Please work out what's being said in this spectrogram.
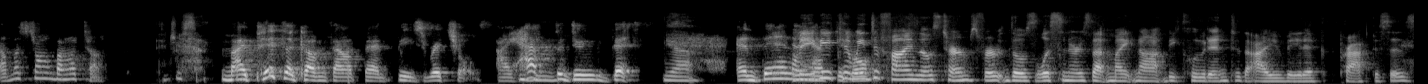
I'm a strong vata. Interesting. My pitta comes out that these rituals. I have mm-hmm. to do this. Yeah. And then maybe can go- we define those terms for those listeners that might not be clued into the Ayurvedic practices?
